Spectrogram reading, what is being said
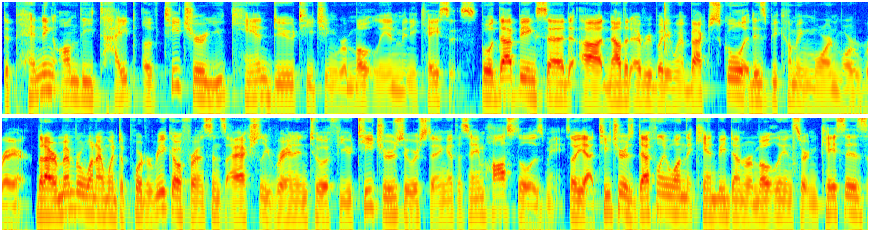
depending on the type of teacher, you can do teaching remotely in many cases. But with that being said, uh, now that everybody went back to school, it is becoming more and more rare. But I remember when I went to Puerto Rico, for instance, I actually ran into a few teachers who were staying at the same hostel as me. So yeah, teacher is definitely one that can be done remotely in certain cases.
